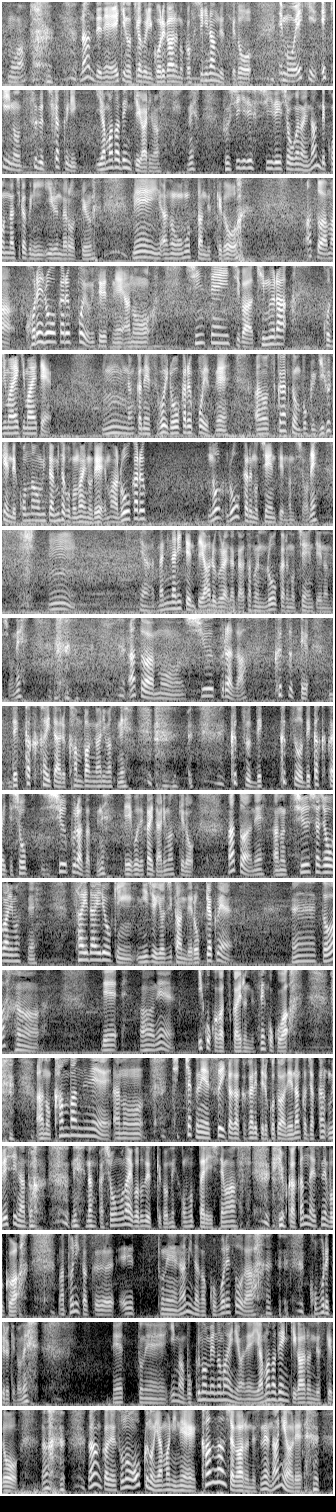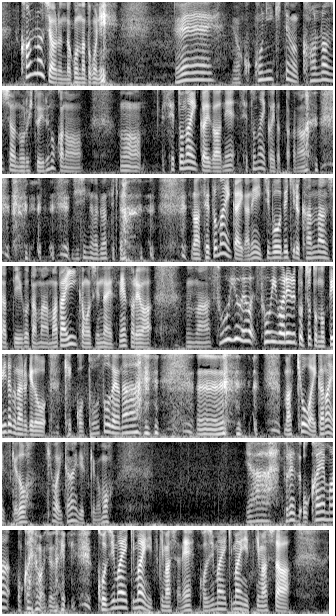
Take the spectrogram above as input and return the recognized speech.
もうあと なんでね駅の近くにこれがあるのか不思議なんですけどえもう駅駅のすぐ近くに山田電機があります。ね。不思議で不思議でしょうがない。なんでこんな近くにいるんだろうっていう ねあの思ったんですけど。あとはまあこれローカルっぽいお店ですね。あの新鮮市場木村小島駅前店。うんなんかねすごいローカルっぽいですね。あの少なくとも僕岐阜県でこんなお店は見たことないのでまあローカルのローカルのチェーン店なんでしょうね。うん。いや何々店ってあるぐらいだから多分ローカルのチェーン店なんでしょうね。あとはもうシュープラザ。靴ってでっかく書いてある看板がありますね。靴で靴をでっかく書いてシュープラザってね英語で書いてありますけど。あとはねあの駐車場がありますね。最大料金24時間で600円。えーと、うん、であのね。イコカが使えるんですね、ここは。あの、看板でね、あの、ちっちゃくね、スイカが書かれてることはね、なんか若干嬉しいなと ね、なんかしょうもないことですけどね、思ったりしてます。よくわかんないですね、僕は。まあ、とにかく、えー、っとね、涙がこぼれそうだ。こぼれてるけどね。えー、っとね、今僕の目の前にはね、山田電機があるんですけど、なんかね、その奥の山にね、観覧車があるんですね。何あれ？観覧車あるんだ、こんなとこにえー、いや、ここに来ても観覧車乗る人いるのかな？まあ、瀬戸内海がね、瀬戸内海だったかな？自信がなくなってきた。まあ、瀬戸内海がね、一望できる観覧車っていうことは、まあ、またいいかもしれないですね、それは。まあ、そういう、そう言われるとちょっと乗ってみたくなるけど、結構遠そうだよな。うん。まあ、今日は行かないですけど、今日は行かないですけども、いやー、とりあえず岡山、岡山じゃない 小島駅前に着きましたね。小島駅前に着きました。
